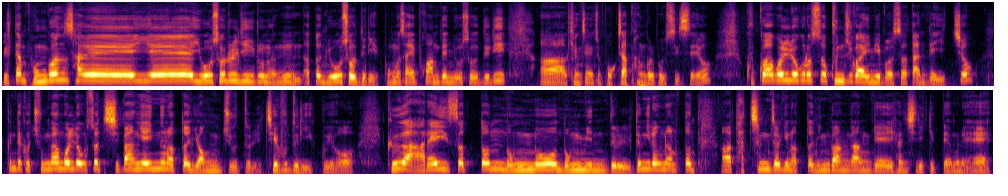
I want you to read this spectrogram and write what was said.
일단 봉건 사회의 요소를 이루는 어떤 요소들이 봉건 사회에 포함된 요소들이 아, 굉장히 좀 복잡한 걸 볼 수 있어요. 국가 권력으로서 군주가 이미 벌써 딴 데 있죠. 근데 그 중간 권력으로서 지방에 있는 어떤 영주들, 제후들이 있고요. 그 아래에 있었던 농노, 농민들 등 이런 어떤 어, 다층적인 어떤 인간관계의 현실이 있기 때문에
